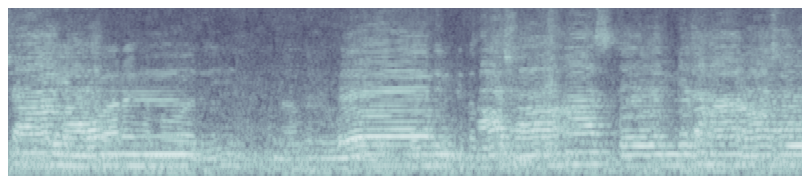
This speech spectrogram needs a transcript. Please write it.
चामरम् आशास्ते यज्ञजमानोऽसौ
